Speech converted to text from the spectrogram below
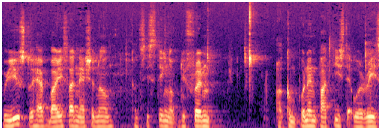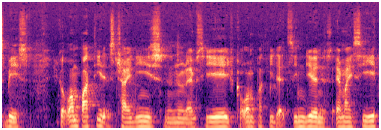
we used to have Barisan Nasional consisting of different uh, component parties that were race based. You've got one party that's Chinese, you know, MCA. You've got one party that's Indian, it's MIC.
